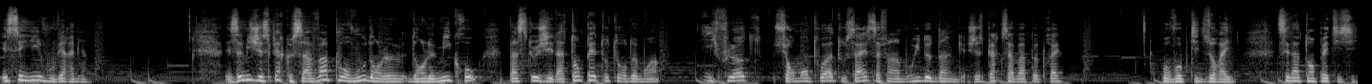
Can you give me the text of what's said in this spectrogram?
essayez, vous verrez bien. Les amis, j'espère que ça va pour vous dans le, dans le micro, parce que j'ai la tempête autour de moi. Il flotte sur mon toit, tout ça, et ça fait un bruit de dingue. J'espère que ça va à peu près pour vos petites oreilles. C'est la tempête ici.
